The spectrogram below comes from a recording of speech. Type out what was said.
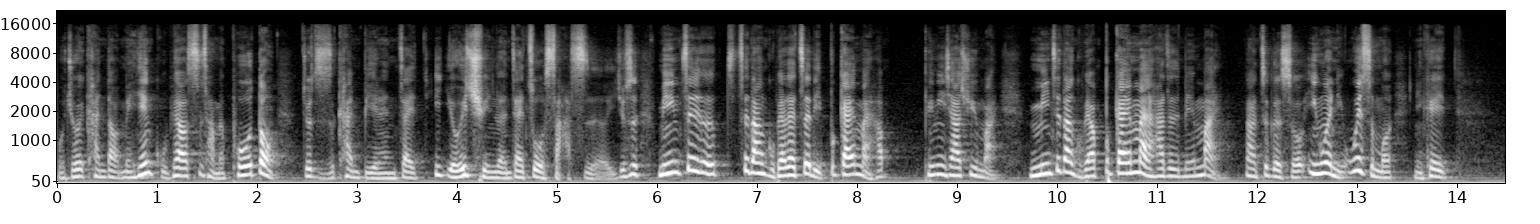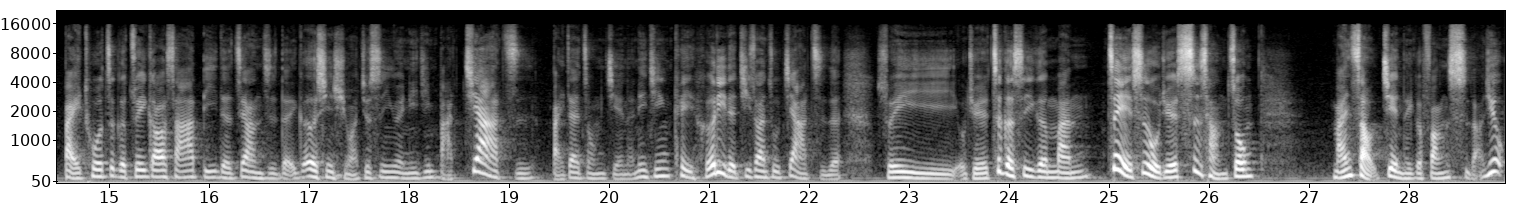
我就会看到每天股票市场的波动，就只是看别人在一有一群人在做傻事而已。就是明明这个这档股票在这里不该买，他拼命下去买；明明这档股票不该卖，他在这边卖。那这个时候，因为你为什么你可以？摆脱这个追高杀低的这样子的一个恶性循环，就是因为你已经把价值摆在中间了，你已经可以合理的计算出价值了。所以我觉得这个是一个蛮，这也是我觉得市场中蛮少见的一个方式的。因为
